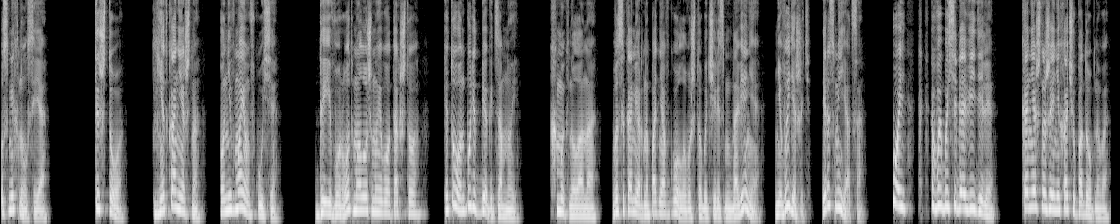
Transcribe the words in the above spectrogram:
Усмехнулся я. «Ты что?» «Нет, конечно, он не в моем вкусе. Да и его род моложе моего, так что это он будет бегать за мной». Хмыкнула она, высокомерно подняв голову, чтобы через мгновение не выдержать и рассмеяться. «Ой, вы бы себя видели! Конечно же, я не хочу подобного.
